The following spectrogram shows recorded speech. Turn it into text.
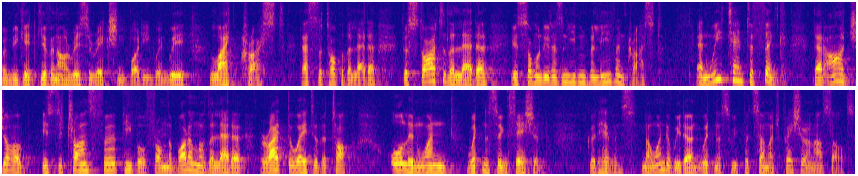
when we get given our resurrection body, when we're like Christ. That's the top of the ladder. The start of the ladder is someone who doesn't even believe in Christ. And we tend to think that our job is to transfer people from the bottom of the ladder right the way to the top, all in one witnessing session. Good heavens. No wonder we don't witness. We put so much pressure on ourselves.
